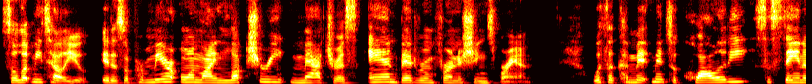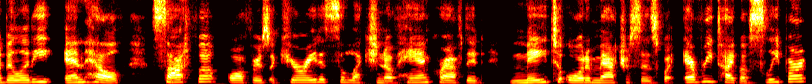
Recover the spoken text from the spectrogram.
So let me tell you, it is a premier online luxury mattress and bedroom furnishings brand. With a commitment to quality, sustainability, and health, Saatva offers a curated selection of handcrafted, made to order mattresses for every type of sleeper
